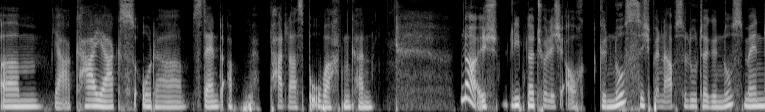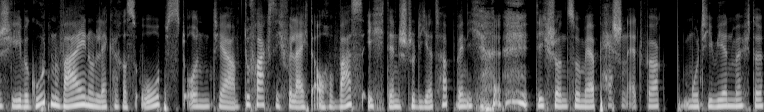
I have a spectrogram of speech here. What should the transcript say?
ähm, ja, Kajaks oder Stand-up-Paddlers beobachten kann. Na, ich liebe natürlich auch Genuss. Ich bin absoluter Genussmensch, ich liebe guten Wein und leckeres Obst. Und ja, du fragst dich vielleicht auch, was ich denn studiert habe, wenn ich dich schon zu mehr Passion at Work motivieren möchte.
